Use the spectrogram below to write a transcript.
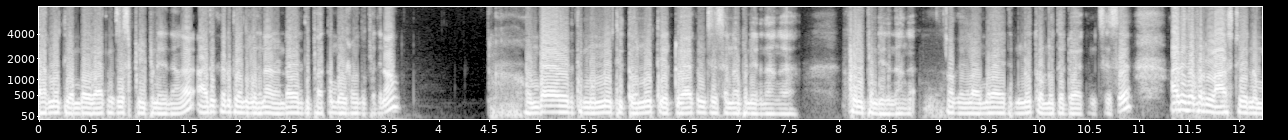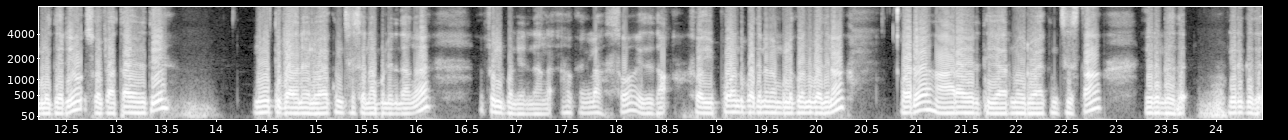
இரநூத்தி ஐம்பது வேகன்சிஸ் ஃபில் பண்ணியிருந்தாங்க அதுக்கடுத்து வந்து பார்த்தீங்கன்னா ரெண்டாயிரத்தி பத்தொம்போதில் வந்து பார்த்தீங்கன்னா ஒன்பதாயிரத்தி முந்நூற்றி தொண்ணூற்றி எட்டு வேகன்சிஸ் என்ன பண்ணியிருந்தாங்க? ஃபில் பண்ணியிருந்தாங்க. ஓகேங்களா ஒன்பதாயிரத்தி முந்நூற்றி தொண்ணூத்தெட்டு வேகன்சிஸ் அதுக்கப்புறம் லாஸ்ட் இயர் நம்மளுக்கு தெரியும். ஸோ பத்தாயிரத்தி நூற்றி பதினேழு வேகன்சிஸ் என்ன பண்ணியிருந்தாங்க? ஃபில் பண்ணியிருந்தாங்க. ஓகேங்களா ஸோ இதுதான். ஸோ இப்போ வந்து பார்த்தீங்கன்னா நம்மளுக்கு வந்து பார்த்தீங்கன்னா ஒரு ஆறாயிரத்தி இரநூறு வேகன்சிஸ் தான் இருந்தது இருக்குது.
